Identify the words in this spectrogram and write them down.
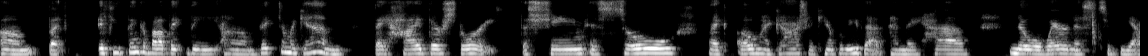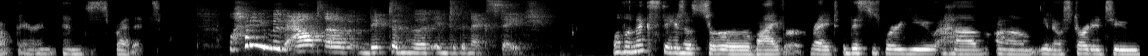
Um, but if you think about the the um, victim again, they hide their story. the shame is so like oh my gosh i can't believe that. And they have no awareness to be out there and, and spread it. Well how do you move out of victimhood into the next stage? Well the next stage is survivor right? This is where you have um, you know started to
